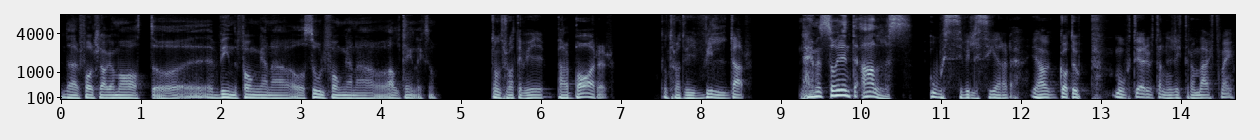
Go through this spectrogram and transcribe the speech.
där folk lagar mat och eh, vindfångarna och solfångarna och allting. Liksom. De tror att det är vi barbarer. De tror att vi är vildar. Nej, men så är det inte alls. Ociviliserade. Jag har gått upp mot er utan att ni riktigt har märkt mig.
